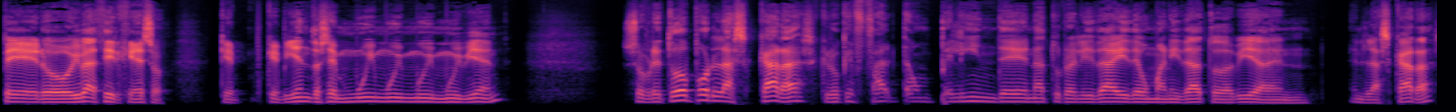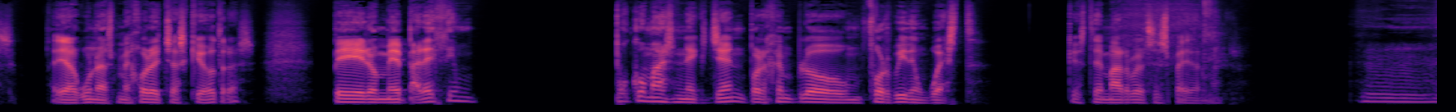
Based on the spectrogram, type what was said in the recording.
Pero iba a decir que eso, que, viéndose muy, muy, muy, muy bien, sobre todo por las caras, creo que falta un pelín de naturalidad y de humanidad todavía en, en las caras. Hay algunas mejor hechas que otras, pero me parece un poco más next gen, por ejemplo, un Forbidden West, que este Marvel's Spider-Man. Mm,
